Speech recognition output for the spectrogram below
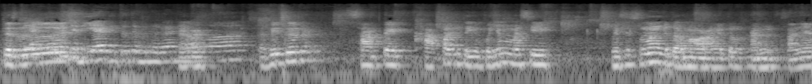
terus Ya, aku jadian gitu tuh beneran ya Allah. tapi gue sampai kapan gitu infonya masih masih senang gitu sama orang itu kan misalnya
